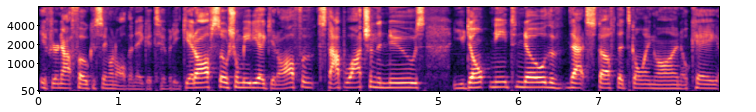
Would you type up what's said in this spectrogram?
if you're not focusing on all the negativity. Get off social media, get off of stop watching the news. You don't need to know the, that stuff that's going on, okay?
